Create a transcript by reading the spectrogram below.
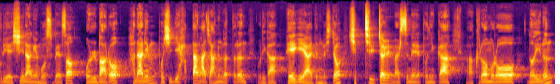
우리의 신앙의 모습에서 올바로 하나님 보시기 합당하지 않은 것들은 우리가 회개해야 되는 것이죠. 17절 말씀에 보니까 아, 그러므로 너희는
